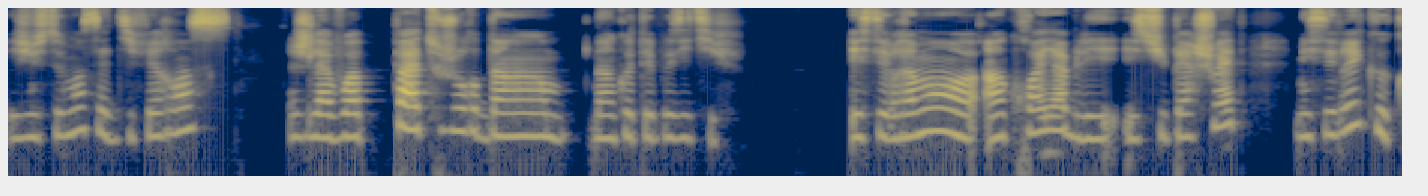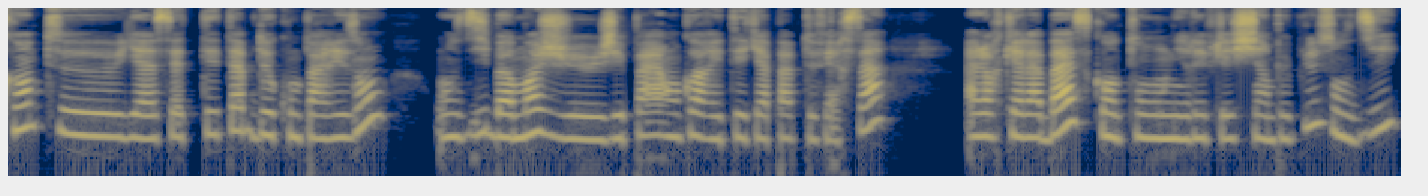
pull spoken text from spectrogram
Et justement, cette différence, je la vois pas toujours d'un côté positif. Et c'est vraiment incroyable et super chouette mais c'est vrai que quand il y a cette étape de comparaison, on se dit bah moi je n'ai pas encore été capable de faire ça, alors qu'à la base quand on y réfléchit un peu plus, on se dit,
